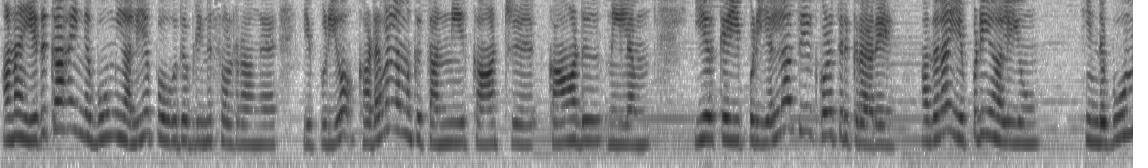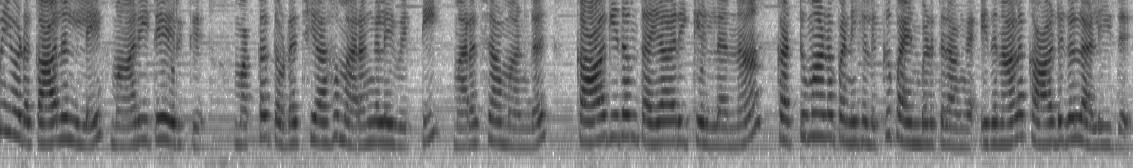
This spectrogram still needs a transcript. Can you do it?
ஆனா எதுக்காக இங்க பூமி அழிய போகுது அப்படின்னு சொல்றாங்க? எப்படியோ கடவுள் நமக்கு தண்ணீர் காற்று காடு நிலம் இயற்கை இப்படி எல்லாத்தையும் கொடுத்திருக்கிறாரே. அதெல்லாம் எப்படி அழியும்? இந்த பூமியோட காலநிலை மாறிட்டே இருக்கு. மக்கள் தொடர்ச்சியாக மரங்களை வெட்டி மரச்சாமான்கள் காகிதம் தயாரிக்க இல்லைன்னா கட்டுமான பணிகளுக்கு பயன்படுத்துறாங்க. இதனால காடுகள் அழியுது.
